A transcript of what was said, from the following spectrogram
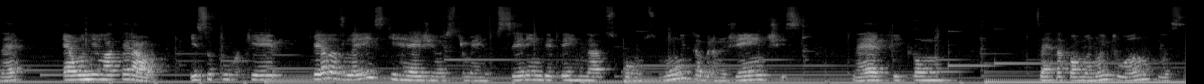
né, é unilateral. Isso porque, pelas leis que regem o instrumento serem em determinados pontos muito abrangentes, né, ficam, de certa forma, muito amplas,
